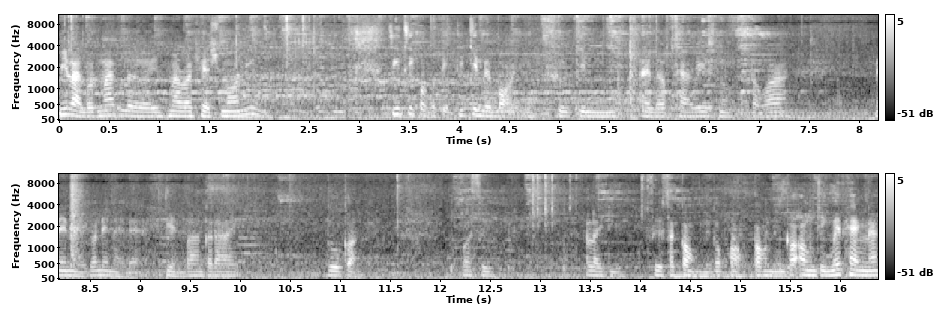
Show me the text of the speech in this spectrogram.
มีหลายรสมากเลยมาราเคช morning จริงๆ ปกติที่กินบ่อยๆ คือกิน I love Paris เนาะแต่ว่าไหนๆก็ไหนๆแหละ เปลี่ยนบ้างก็ได้ ดูก่อนว่าซื้อ อะไรดี ซื้อสักกล่องหนึ่งก็พอกล่องหนึ่งก็เอาจริงไม่แพงนะ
